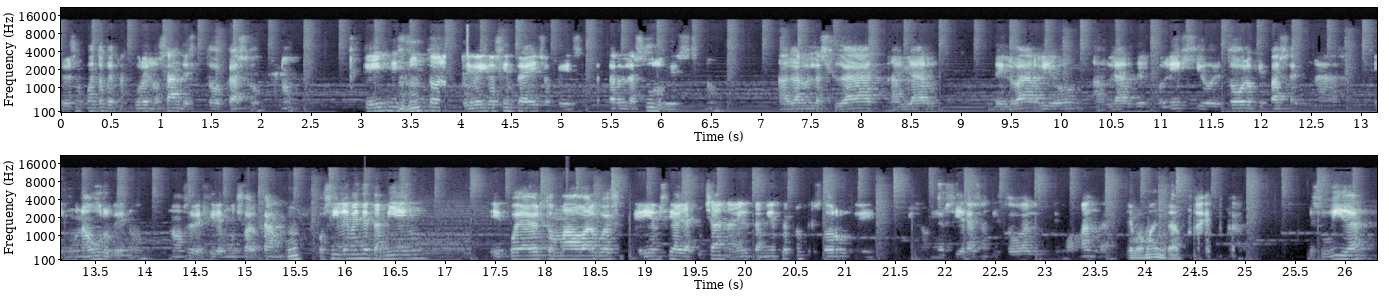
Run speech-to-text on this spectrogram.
Pero es un cuento que transcurre en los Andes en todo caso, ¿no? que es distinto uh -huh. a lo que Ribeiro siempre ha hecho, que es tratar de las urbes, ¿no? hablar de la ciudad, hablar del barrio, hablar del colegio, de todo lo que pasa en una, en una urbe, ¿no? No se refiere mucho al campo. Uh -huh. Posiblemente también eh, puede haber tomado algo de su experiencia ayacuchana. Él también fue profesor eh, en la Universidad de San Cristóbal de Huamanga. De Huamanga. Una época de su vida.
